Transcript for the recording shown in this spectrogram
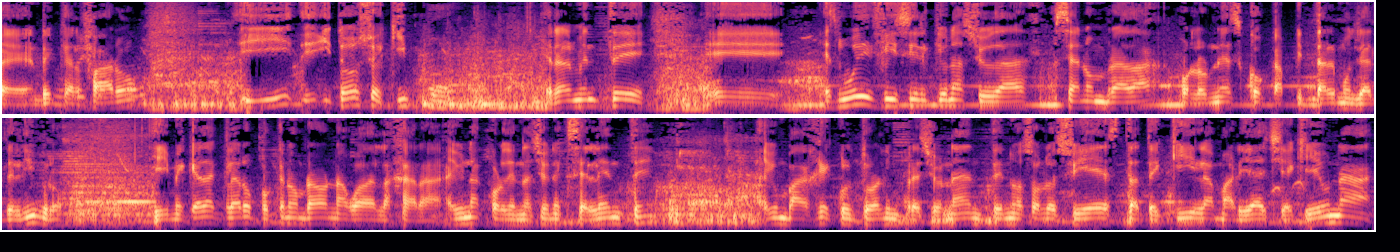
eh, Enrique Alfaro y, todo su equipo. Realmente eh, es muy difícil que una ciudad sea nombrada por la UNESCO Capital Mundial del Libro. Y me queda claro por qué nombraron a Guadalajara. Hay una coordinación excelente, hay un bagaje cultural impresionante, no solo es fiesta, tequila, mariachi, aquí hay una,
